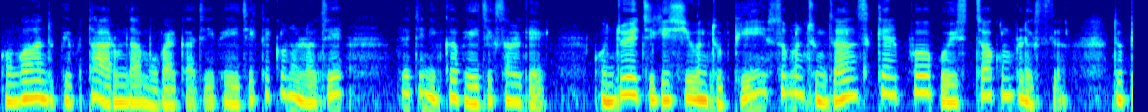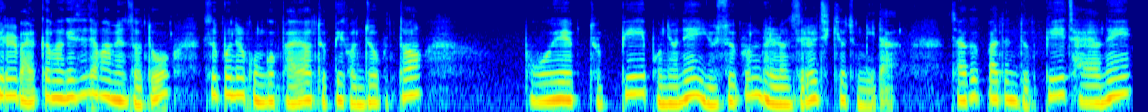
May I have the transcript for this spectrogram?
건강한 두피부터 아름다운 모발까지 베이직 테크놀로지 세티니크 베이직 설계 건조해지기 쉬운 두피 수분 충전 스캘프 모이스처 콤플렉스 두피를 말끔하게 세정하면서도 수분을 공급하여 두피 건조부터 보호해 두피 본연의 유수분 밸런스를 지켜줍니다. 자극받은 두피 자연의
